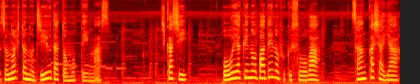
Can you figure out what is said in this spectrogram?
その人の自由だと思っています。しかし公の場での服装は参加者や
